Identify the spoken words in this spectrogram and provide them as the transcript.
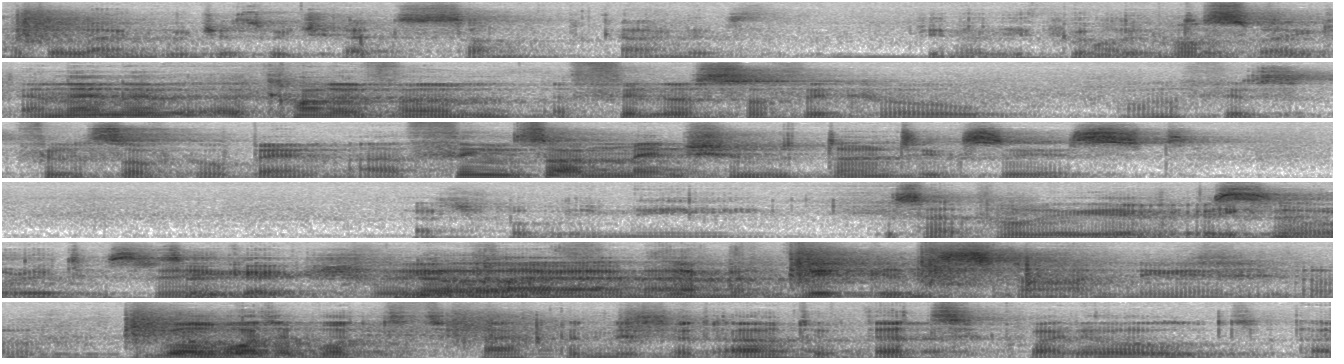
other languages which had some kind of, you know, equivalent of that. And then a, a kind of um, a philosophical, on a philosophical bent, uh, things unmentioned don't exist. That's probably me. Is that probably you? Yeah, ignore it. It's, it's okay. No, I'm, I'm Wittgenstein. You know. Well, what what happened is that out of that's quite old, I,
